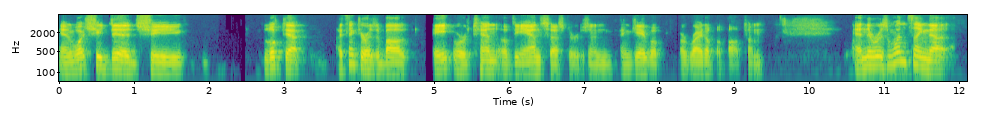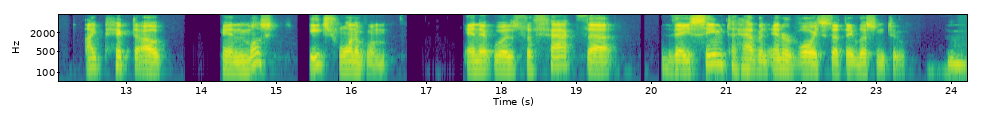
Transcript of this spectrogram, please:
And what she did, she looked at, I think there was about eight or 10 of the ancestors and, and gave up a write up about them. And there was one thing that I picked out in most each one of them, and it was the fact that they seemed to have an inner voice that they listened to, mm.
